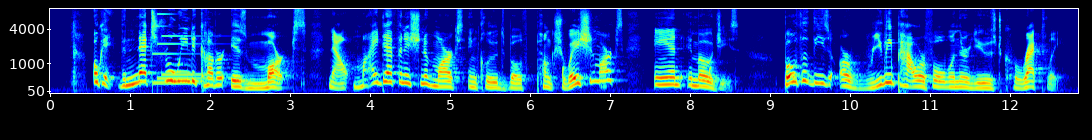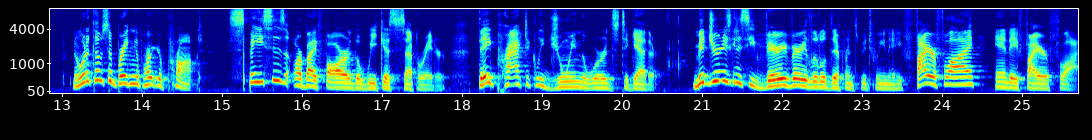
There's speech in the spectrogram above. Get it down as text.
Okay, the next rule we need to cover is marks. Now, my definition of marks includes both punctuation marks and emojis. Both of these are really powerful when they're used correctly. Now, when it comes to breaking apart your prompt, spaces are by far the weakest separator. They practically join the words together. Midjourney is going to see very, very little difference between a firefly and a firefly.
